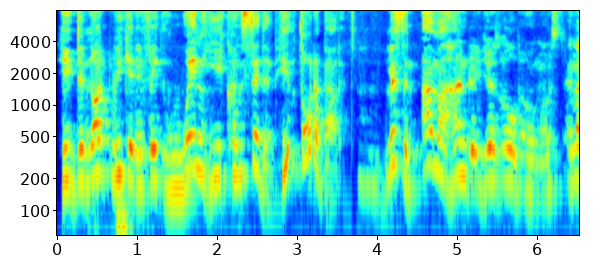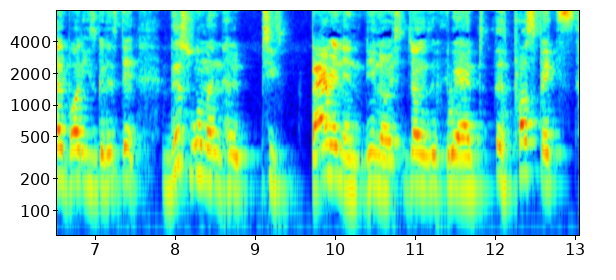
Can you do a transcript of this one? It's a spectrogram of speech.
he did not weaken in faith when he considered. He thought about it. Listen, I'm a hundred years old almost, and my body is good as dead. This woman, her she's barren, and you know, we had uh, prospects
